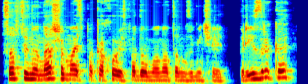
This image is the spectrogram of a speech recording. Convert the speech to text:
Собственно, наша мать пока ходит по дому, она там замечает призрака,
